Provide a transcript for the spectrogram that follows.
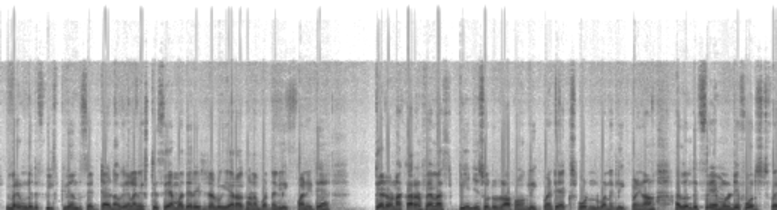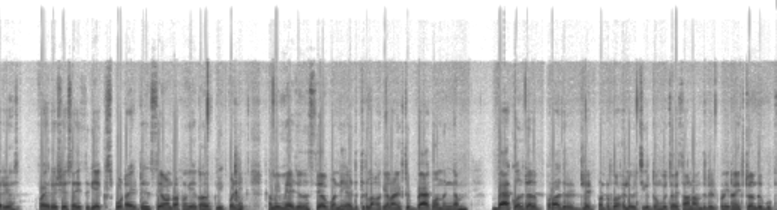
இது மாதிரி உங்களுக்கு வந்து ஃபில் ஸ்க்ரீன் வந்து செட் ஆகிடும் ஓகேங்களா நெக்ஸ்ட்டு சேம் அதே ரைட் சைட் டாப்பில் ஏரோக்கான பட்டனை கிளிக் பண்ணிவிட்டு தேடோன்னா கரண்ட் ஃப்ரேம் ஆஸ் பிஎன்ஜின்னு சொல்லிட்டு ஒரு ஆஃப் கிளிக் பண்ணிட்டு எக்ஸ்போர்ட் பண்ண கிளிக் பண்ணினா அது வந்து ஃப்ரேம் முன்னாடியே ஃபோர் ஃபைவ் ஃபைவ் ரேஷியோ சைஸுக்கு எக்ஸ்போர்ட் ஆகிட்டு சேவ் ஆப்ஷன் கேட்கும். கிளிக் பண்ணி நம்ம இமேஜ் வந்து சேவ் பண்ணி எடுத்துக்கலாம். ஓகேலாம் நெக்ஸ்ட் பேக் வந்துங்க. பேக் வந்துட்டு அந்த ப்ராஜெக்ட் டிலேட் பண்ணுறதோ இல்லை வச்சுக்கிறது உங்கள் சாய்ஸ் தான் நான் வந்து டிலேட் பண்ணிக்கிறேன். நெக்ஸ்ட் வந்து புக்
